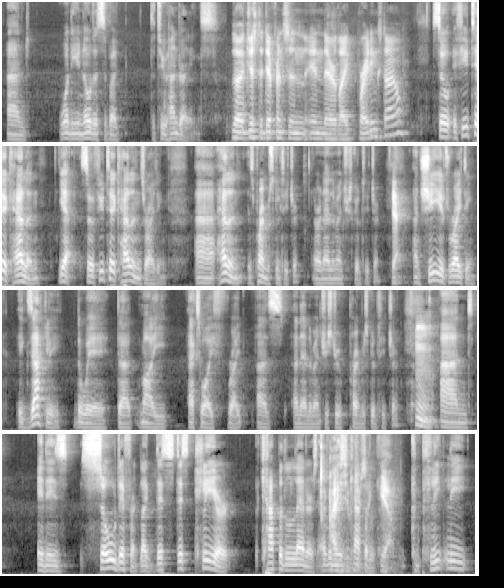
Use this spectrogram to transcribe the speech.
and what do you notice about the two handwritings the just the difference in in their like writing style. So if you take Helen, yeah. So if you take Helen's writing, uh, Helen is a primary school teacher or an elementary school teacher. Yeah. And she is writing exactly the way that my ex-wife write as an elementary school primary school teacher, and it is so different. Like this, this clear capital letters, everything is see what you're capital. yeah. completely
